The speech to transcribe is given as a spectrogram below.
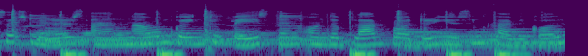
Such mirrors and now I'm going to paste them on the black border using Fevicol.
